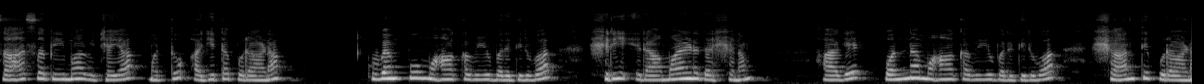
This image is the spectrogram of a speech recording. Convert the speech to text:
ಸಾಹಸಭೀಮ ವಿಜಯ ಮತ್ತು ಅಜಿತ ಪುರಾಣ. ಕುವೆಂಪು ಮಹಾಕವಿಯು ಬರೆದಿರುವ ಶ್ರೀ ರಾಮಾಯಣ ದರ್ಶನಂ ಹಾಗೆ ಪೊನ್ನ ಮಹಾಕವಿಯು ಬರೆದಿರುವ ಶಾಂತಿ ಪುರಾಣ.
